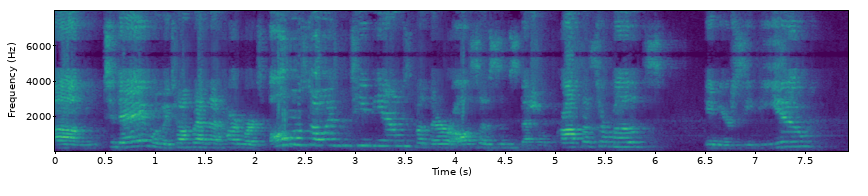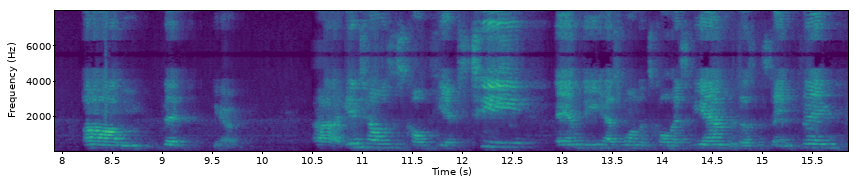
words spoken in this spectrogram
um, today, when we talk about that hardware, it's almost always the TPMs, but there are also some special processor modes in your CPU um, that, you know, uh, Intel's is called TXT, AMD has one that's called SVM that does the same thing.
